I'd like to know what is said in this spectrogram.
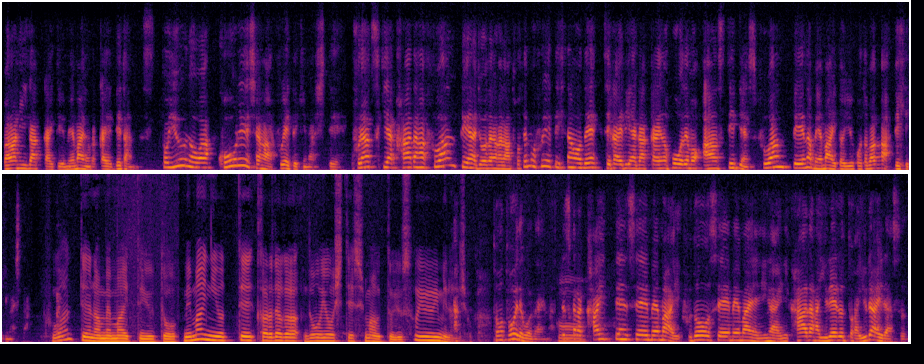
バラニー学会というめまいの学会で出たんです。というのは、高齢者が増えてきまして、ふらつきや体が不安定な状態の方がとても増えてきたので、世界的な学会の方でもアンスティディネス、不安定なめまいという言葉ができてきました。不安定なめまいっていうと、めまいによって体が動揺してしまうという、そういう意味なんでしょうか？その通りでございます。ですから、回転性めまい、不動性めまい以外に体が揺れるとかゆらゆらする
